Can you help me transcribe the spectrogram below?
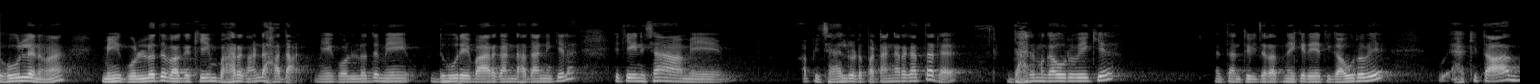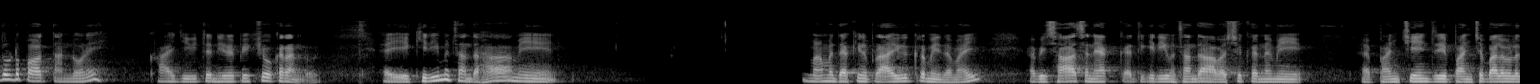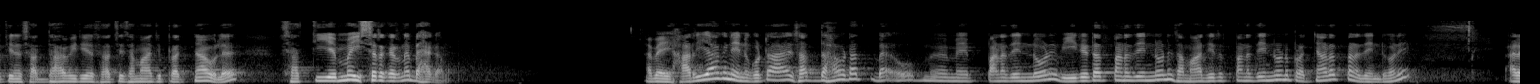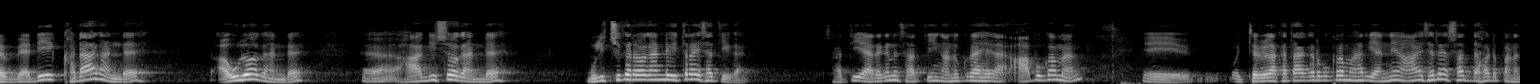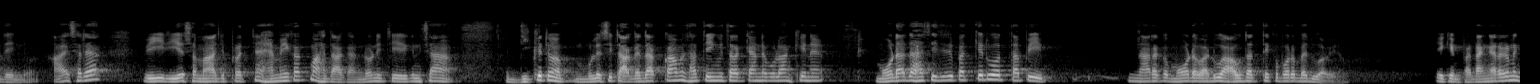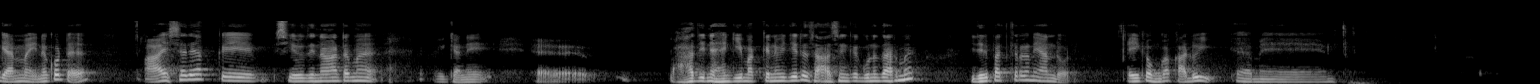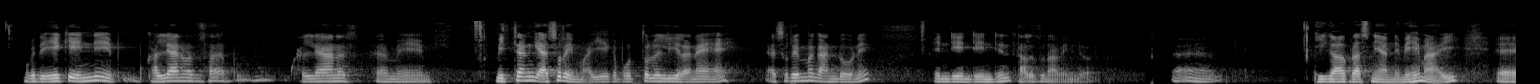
හූල්ලනවා මේ ගොල්ලොද වගකීම් බාර ගන්න හදන. මේ ගොල්ලොද මේ ධූරේ බාර ගන්න හදන්නේ කියලා. ඒක නිසා මේ අපි සෑහලුවට පටන් අරගත්තට ධර්ම ගෞරවය කියලා නැත්නම් ත්‍රිවිධ රත්නයේ කෙරෙහි ඇති ගෞරවය හැකිතාක් දුරට පවත් ගන්න ඕනේ. කාය ජීවිත নিরপেক্ষව කරන්න ඕනේ. ඒ කිරීම සඳහා මේ මම දකින ප්‍රායෝගික ක්‍රමය තමයි අපි ශාසනයක් ඇති කිරීම සඳහා අවශ්‍ය කරන මේ පංචේන්ද්‍රිය පංච බලවල තියෙන සද්ධා විරිය සති සමාධි ප්‍රඥාවල සතියෙම ඉස්සර කරන බහගම. හැබැයි හරියාගෙන එනකොට ආය සද්ධාවටත් මේ පණ දෙන්න ඕනේ, වීරයටත් පණ දෙන්න ඕනේ, සමාධියටත් පණ දෙන්න ඕනේ, ප්‍රඥාටත් පණ දෙන්න ඕනේ. අර වැඩේ කඩා ගන්න, අවුලව ගන්න, හාගිස්සව ගන්න, මුලිච්ච කරව ගන්න විතරයි සතිය ගන්න. සතිය අරගෙන සතියෙන් අනුග්‍රහය ආපු ගමන් ඒ ඔච්චර වෙලා කතා කරපු ක්‍රම හරියන්නේ ආයසරයක් සද්ධාවට පණ දෙන්න ඕන. ආයසරයක් වීර්ය සමාධි ප්‍රඥා හැම එකක්ම හදා ගන්න ඕනේ. ඒක නිසා දිගටම මුල සිට අග දක්වාම සතියෙන් විතරක් යන්න පුළුවන් කියන මෝඩ අදහස ඉදිරිපත් කරුවොත් අපි නරක මෝඩ වඩුව ආයුධත් එක්ක පොර බැදුවා වෙනවා. ඒකෙන් පටන් අරගෙන ගැම්ම එනකොට ආයසරයක් ඒ සියලු දිනාටම ඒ කියන්නේ පහදින හැඟීමක් වෙන විදිහට සාසනික ගුණධර්ම ඉදිරිපත් කරගෙන යන්න ඕනේ. ඒක හුඟක් අඩුයි මේ මොකද ඒකේ එන්නේ කල්යාණ කල්යාණ මේ මිත්‍රන්ගේ ඇසුරෙන්මයි. ඒක පොත්වල ලියලා නැහැ. ඇසුරෙන්ම ගන්න ඕනේ. එන්නේ එන්නේ එන්නේ තලතුණා වෙන්න ඕනේ. ඊගා ප්‍රශ්නේ යන්නේ මෙහෙමයි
